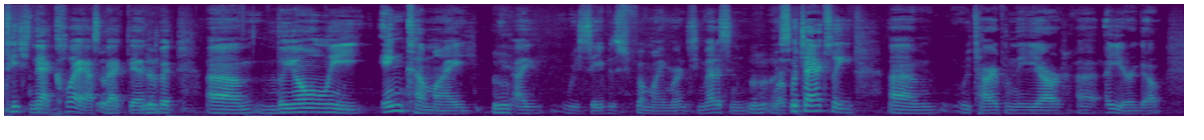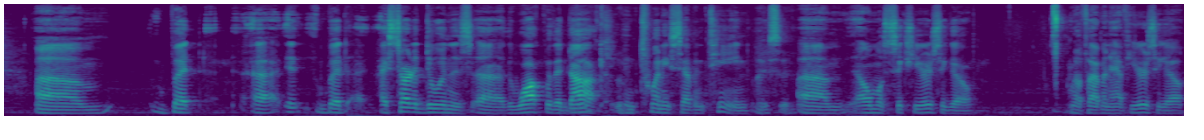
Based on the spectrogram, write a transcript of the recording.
teaching that class back then yeah. but um, the only income I mm-hmm. I received is from my emergency medicine mm-hmm, work I which I actually um, retired from the ER uh, a year ago. Um, but uh, it, but I started doing this uh, the walk with a doc in 2017. I see. Um, almost six years ago, well, five and a half years ago.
